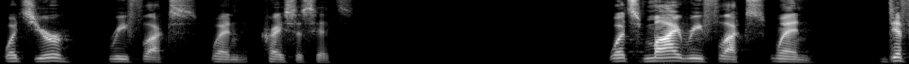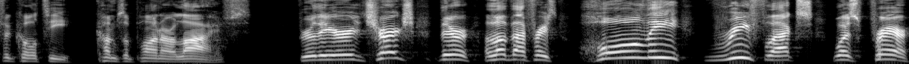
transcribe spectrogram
What's your reflex when crisis hits? What's my reflex when difficulty comes upon our lives? If you're the early church, there, I love that phrase, holy reflex was prayer.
